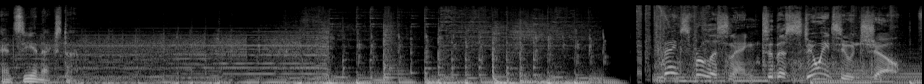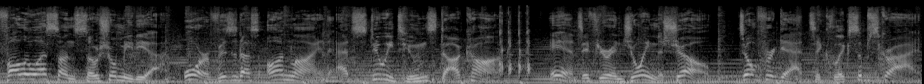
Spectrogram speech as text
And see you next time. Thanks for listening to the Stueytunes Show. Follow us on social media or visit us online at stueytunes.com. And if you're enjoying the show, don't forget to click subscribe.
